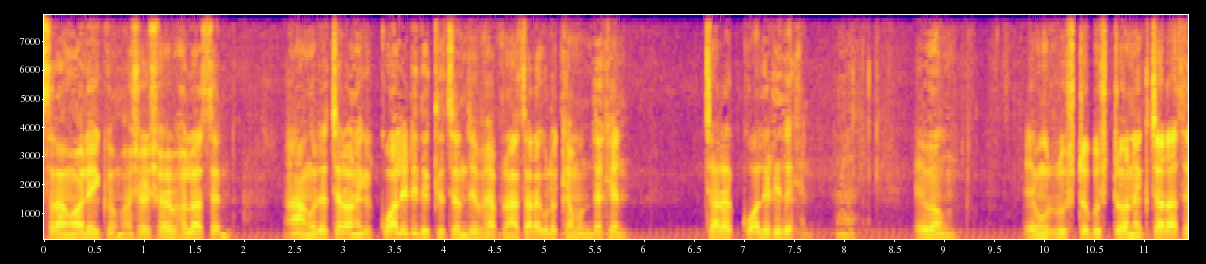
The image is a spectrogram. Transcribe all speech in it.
আসসালামু আলাইকুম আশা করি সবাই ভালো আছেন। আঙুরের চারা অনেকে কোয়ালিটি দেখতে চান যে ভাই আপনারা চারাগুলো কেমন দেখেন? চারার কোয়ালিটি দেখেন হ্যাঁ? এবং এবং রুষ্টপুষ্ট অনেক চারা আছে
